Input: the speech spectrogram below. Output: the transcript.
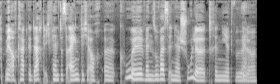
habe mir auch gerade gedacht, ich fände es eigentlich auch äh, cool, wenn sowas in der Schule trainiert würde. Ja.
